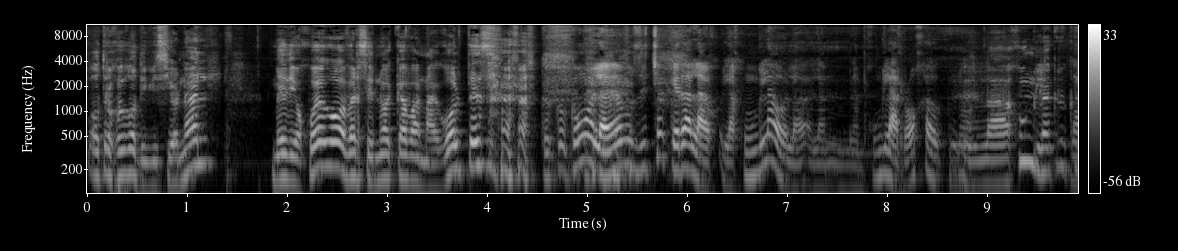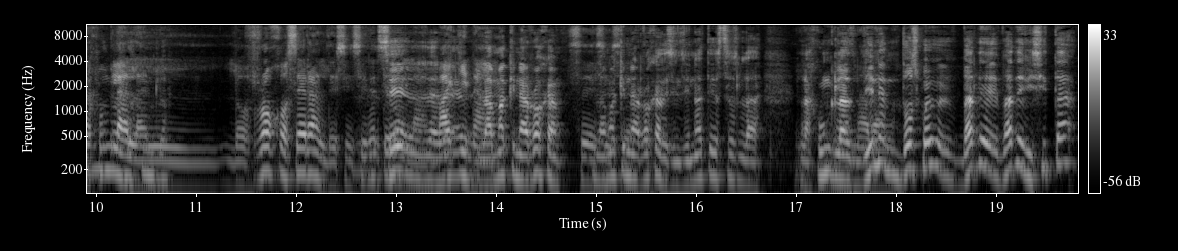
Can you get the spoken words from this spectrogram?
otro juego divisional medio juego, a ver si no acaban a golpes. ¿Cómo le habíamos dicho que era la, la jungla o la, la, jungla roja? La jungla, creo que. La jungla, los rojos eran de Cincinnati. Sí, la, máquina. La máquina roja. la máquina roja de Cincinnati, esta es la, la jungla. Vienen dos juegos, va de, va de visita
